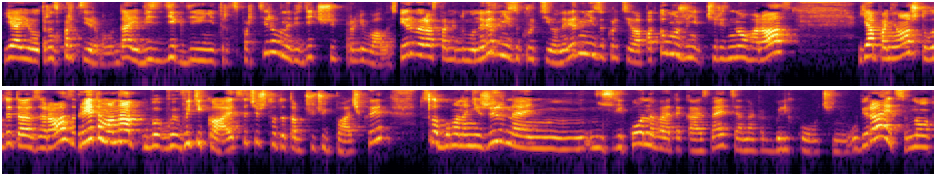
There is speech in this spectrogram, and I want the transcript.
я ее транспортировала, да, и везде, где ее не транспортировала, везде чуть-чуть проливалась. Первый раз там я думаю, наверное, не закрутила, наверное, не закрутила, а потом уже через много раз я поняла, что вот эта зараза, при этом она вытекает, кстати, что-то там чуть-чуть пачкает. Слава богу, она не жирная, не силиконовая такая, знаете, она как бы легко очень убирается, но,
